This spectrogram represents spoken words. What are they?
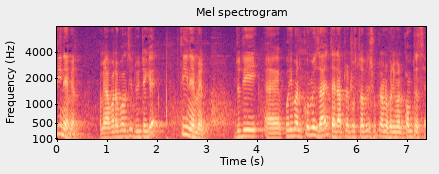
তিন এম আমি আবারও বলছি, দুই থেকে তিন এম যদি পরিমাণ কমে যায়, তাহলে আপনার বুঝতে হবে যে শুক্রাণুর পরিমাণ কমতেছে।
